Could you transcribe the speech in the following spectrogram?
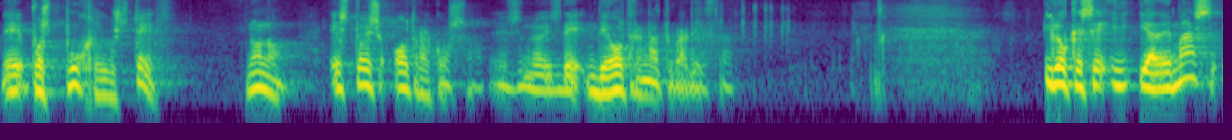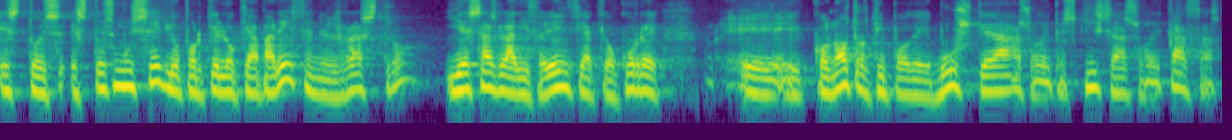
eh, pues puje usted. No, no, esto es otra cosa, es, es de, de otra naturaleza. Y, lo que se, y, además esto es, esto es muy serio porque lo que aparece en el rastro, y esa es la diferencia que ocurre eh, con otro tipo de búsquedas o de pesquisas o de cazas,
